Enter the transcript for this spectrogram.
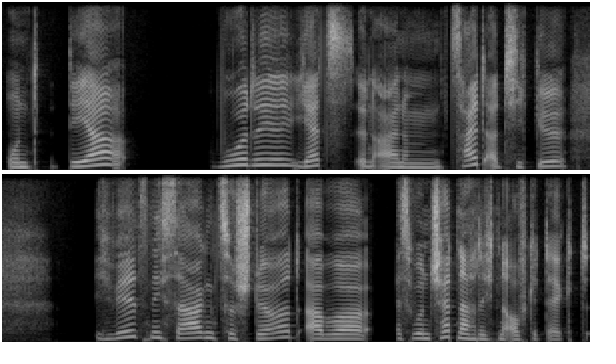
Und der wurde jetzt in einem Zeitartikel ich will jetzt nicht sagen zerstört, aber es wurden Chatnachrichten aufgedeckt,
